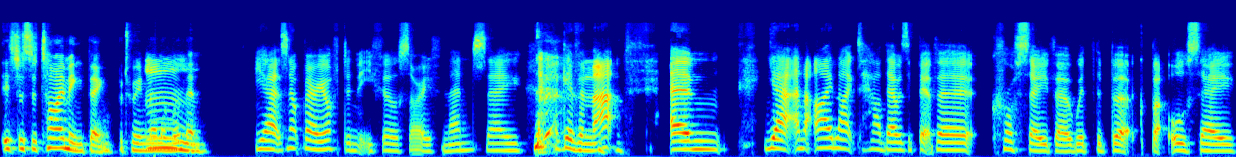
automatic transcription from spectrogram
it's just a timing thing between men mm. and women yeah, it's not very often that you feel sorry for men, so I give him that. Um, yeah, and I liked how there was a bit of a crossover with the book, but also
